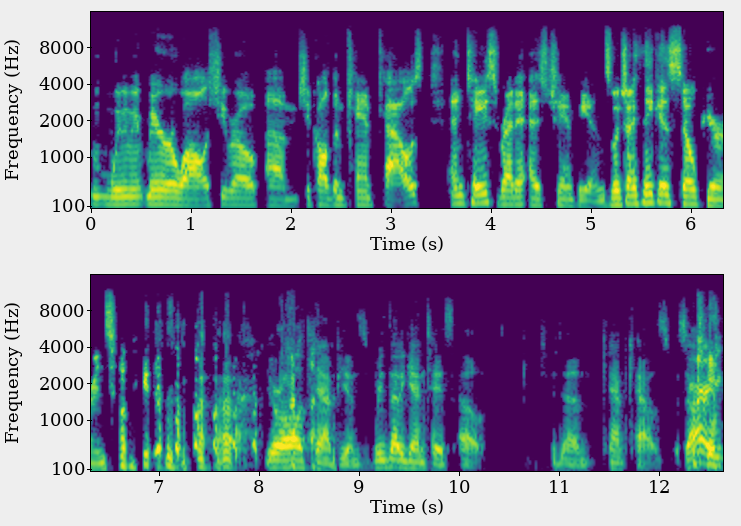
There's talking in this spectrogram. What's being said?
mirror wall. She wrote, um, she called them camp cows, and Tayce read it as champions, which I think is so pure and so beautiful. You're all champions. Read that again, Tayce. Oh, um, camp cows. Sorry.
